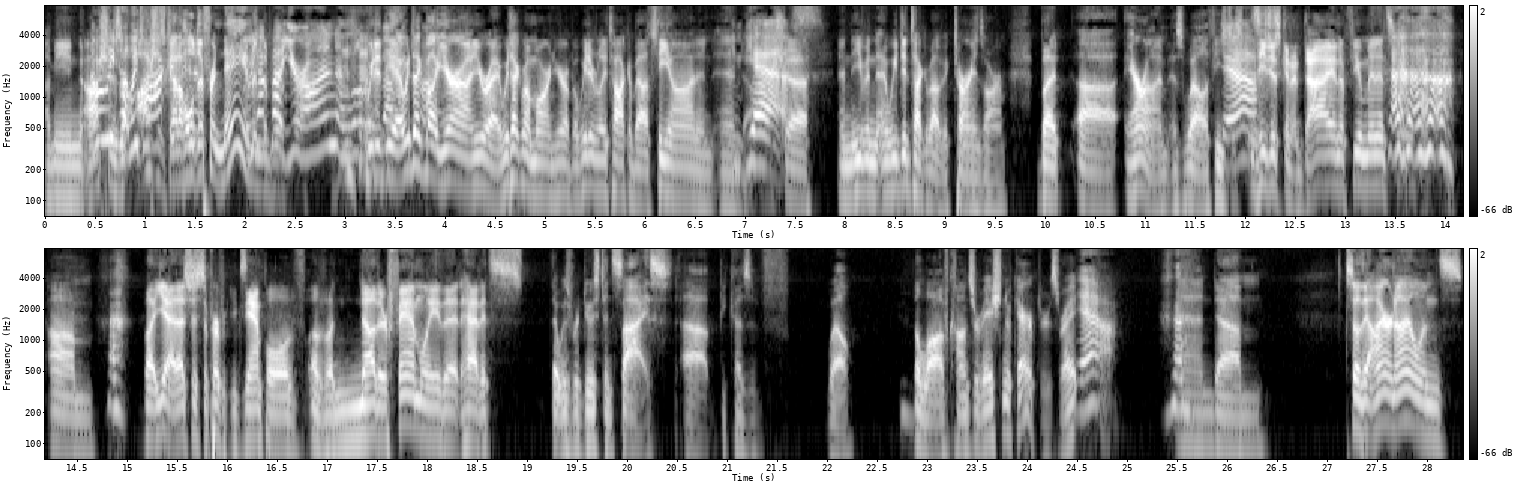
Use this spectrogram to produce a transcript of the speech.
I mean, Oh, we Asha's, ta- we Asha's got a whole different name we in the talked about book. Euron. A little we did, yeah, we talked about Euron. Euron. You're right. We talked about more in Europe, but we didn't really talk about Theon and and Yes. Asha, and even and we did talk about Victarion's arm, but uh, Aeron as well. If he's Yeah. just, is he just going to die in a few minutes? um, but yeah, that's just a perfect example of of another family that had its that was reduced in size uh, because of well the law of conservation of characters, right? Yeah. and um, so the Iron Islands,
